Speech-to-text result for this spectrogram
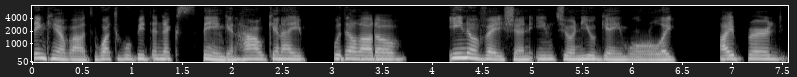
thinking about what will be the next thing and how can I put a lot of innovation into a new game or like hybrid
